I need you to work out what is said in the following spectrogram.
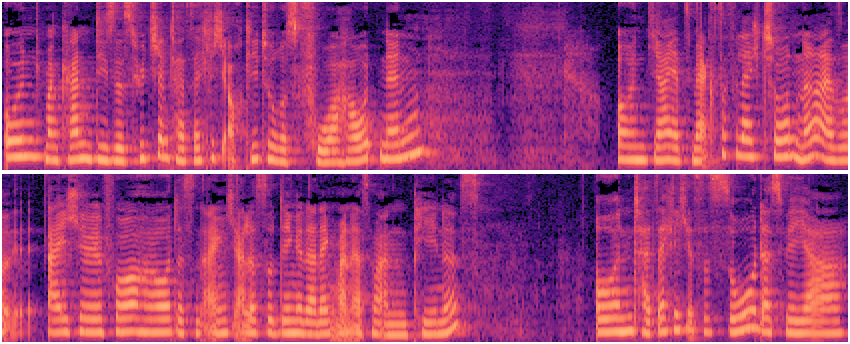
Und man kann dieses Hütchen tatsächlich auch Klitoris-Vorhaut nennen. Und ja, jetzt merkst du vielleicht schon, ne? Also Eichel, Vorhaut, das sind eigentlich alles so Dinge, da denkt man erstmal an einen Penis. Und tatsächlich ist es so, dass wir ja,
